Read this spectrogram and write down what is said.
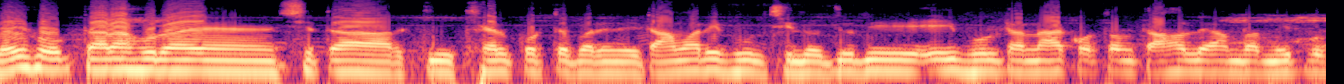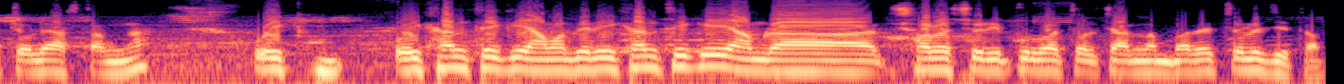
যাই হোক, তাড়াহুড়ায় সেটা আর কি খেয়াল করতে পারিনি এটা আমারই ভুল ছিল। যদি এই ভুলটা না করতাম, তাহলে আমরা মিরপুর চলে আসতাম না। ওই, ওইখান থেকে, আমাদের এইখান থেকেই আমরা সরাসরি পূর্বাচল চার নম্বরে চলে যেতাম।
